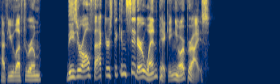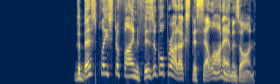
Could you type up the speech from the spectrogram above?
Have you left room? These are all factors to consider when picking your price. The best place to find physical products to sell on Amazon.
